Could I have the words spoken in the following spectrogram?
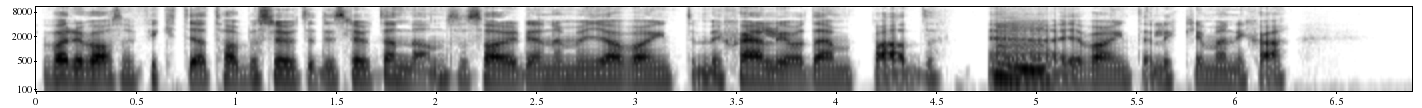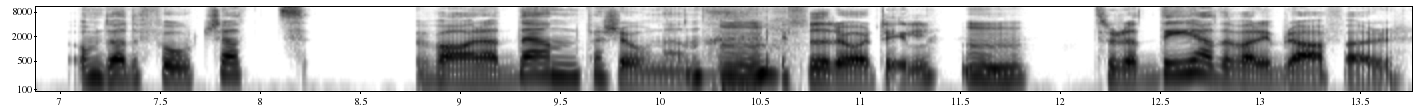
vad det var som fick dig att ta beslutet i slutändan. Så sa du det, nej men jag var inte mig själv, jag var dämpad, Mm. eh, jag var inte en lycklig människa. Om du hade fortsatt vara den personen Mm. i fyra år till, Mm. tror du att det hade varit bra för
